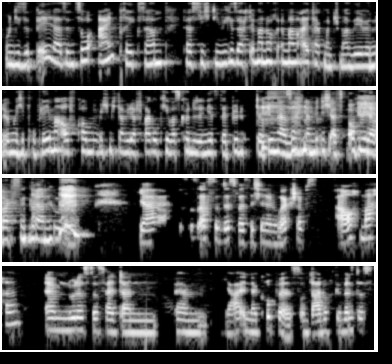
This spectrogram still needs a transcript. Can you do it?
Und diese Bilder sind so einprägsam, dass ich die, wie gesagt, immer noch in meinem Alltag manchmal sehe, wenn irgendwelche Probleme aufkommen und ich mich dann wieder frage, okay, was könnte denn jetzt der, Dün der Dünger sein, damit ich als Baum wieder wachsen kann? Cool. Ja, das ist auch so das, was ich in den Workshops auch mache. Ähm, nur, dass das halt dann ähm, ja in der Gruppe ist und dadurch gewinnt es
